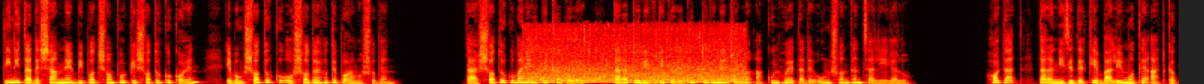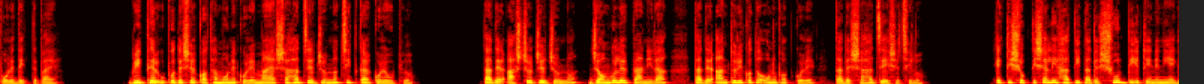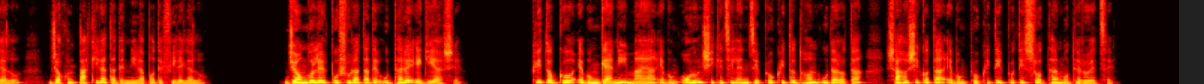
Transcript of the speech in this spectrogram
তিনি তাদের সামনের বিপদ সম্পর্কে সতর্ক করেন এবং সতর্ক ও সদয় হতে পরামর্শ দেন। তার সতর্কবাণী উপেক্ষা করে তারা তড়িঘড়ি করে গুপ্তধনের জন্য আকুল হয়ে তাদের অনুসন্ধান চালিয়ে গেল। হঠাৎ তারা নিজেদেরকে বালির মধ্যে আটকা পড়ে দেখতে পায়। বৃদ্ধের উপদেশের কথা মনে করে মায়া সাহায্যের জন্য চিৎকার করে উঠল। তাদের আশ্চর্যের জন্য জঙ্গলের প্রাণীরা তাদের আন্তরিকতা অনুভব করে তাদের সাহায্যে এসেছিল। একটি শক্তিশালী হাতি তাদের সুর দিয়ে টেনে নিয়ে গেল, যখন পাখিরা তাদের নিরাপদে ফিরে গেল। জঙ্গলের পশুরা তাদের উদ্ধারে এগিয়ে আসে। কৃতজ্ঞ এবং জ্ঞানী মায়া এবং অরুণ শিখেছিলেন যে প্রকৃত ধন, উদারতা, সাহসিকতা এবং প্রকৃতির প্রতি শ্রদ্ধার মধ্যে রয়েছে।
